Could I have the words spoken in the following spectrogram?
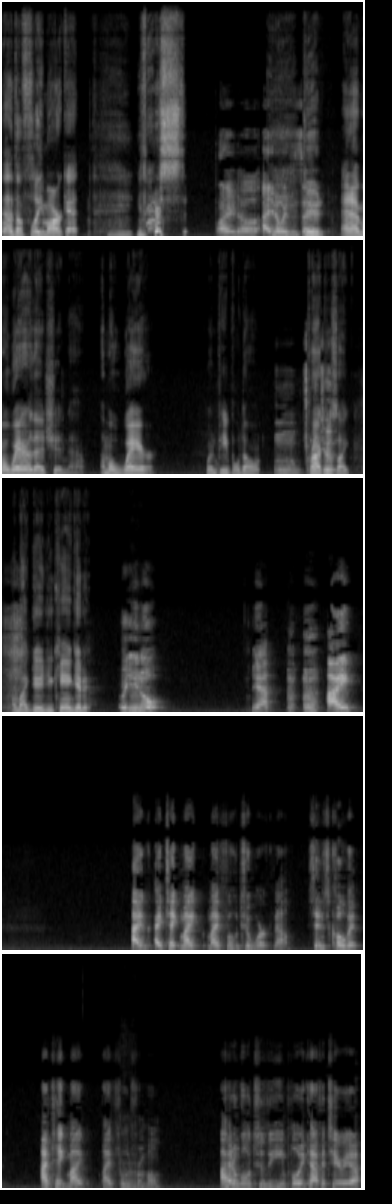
At the flea market? You better s- I know. I know what you're saying. Dude, and I'm aware of that shit now. I'm aware when people don't Mhm. Practice like I'm like, dude, you can't get it. Well, you Mm. know, yeah, I, I, I take my my food to work now since COVID. I take my my food Mm. from home. I don't go to the employee cafeteria.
